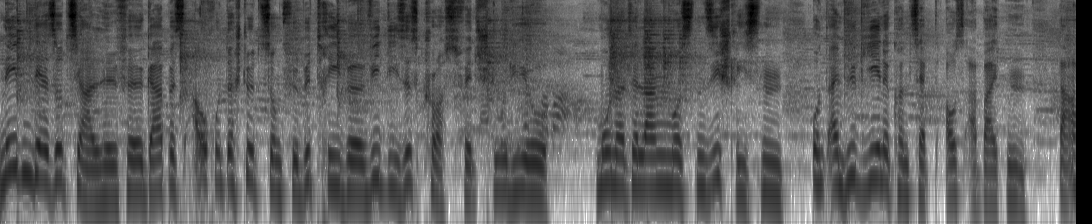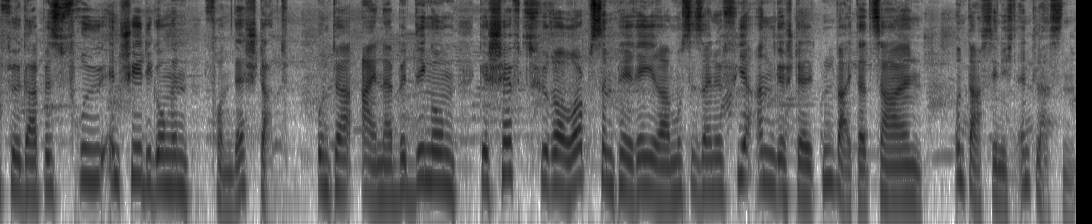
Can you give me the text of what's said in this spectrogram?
Neben der Sozialhilfe gab es auch Unterstützung für Betriebe wie dieses CrossFit-Studio. Monatelang mussten sie schließen und ein Hygienekonzept ausarbeiten. Dafür gab es früh Entschädigungen von der Stadt. Unter einer Bedingung, Geschäftsführer Robson Pereira musste seine vier Angestellten weiterzahlen und darf sie nicht entlassen.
